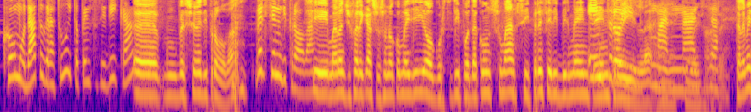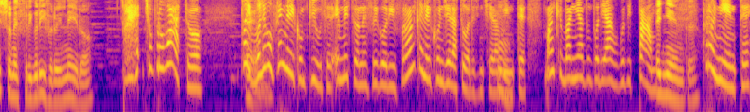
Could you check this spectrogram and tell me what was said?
comodato gratuito, penso si dica, Eh, versione di prova? versione di prova. Sì, ma non ci fare caso, sono come gli yogurt, tipo da consumarsi preferibilmente Entro entro, il- il... Eh, mannaggia. fare? Te l'hai messo nel frigorifero il nero? Ci ho provato. Poi Eh. volevo prendere il computer e metterlo nel frigorifero, anche nel congelatore, sinceramente. Ma anche bagnato un po' di acqua, così pam. E niente. Però niente.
